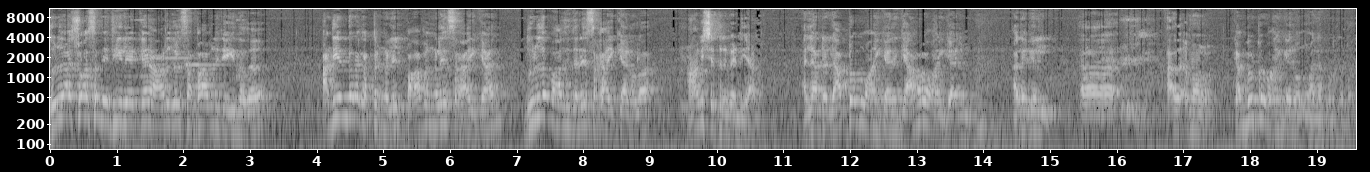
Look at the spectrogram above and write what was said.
ദുരിതാശ്വാസ നിധിയിലേക്ക് ആളുകൾ സംഭാവന ചെയ്യുന്നത് അടിയന്തര ഘട്ടങ്ങളിൽ പാവങ്ങളെ സഹായിക്കാൻ ദുരിതബാധിതരെ സഹായിക്കാനുള്ള ആവശ്യത്തിന് വേണ്ടിയാണ്. അല്ലാണ്ട് ലാപ്ടോപ്പ് വാങ്ങിക്കാനും ക്യാമറ വാങ്ങിക്കാനും അല്ലെങ്കിൽ കമ്പ്യൂട്ടർ വാങ്ങിക്കാനും ഒന്നും അല്ല കൊടുക്കേണ്ടത്.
